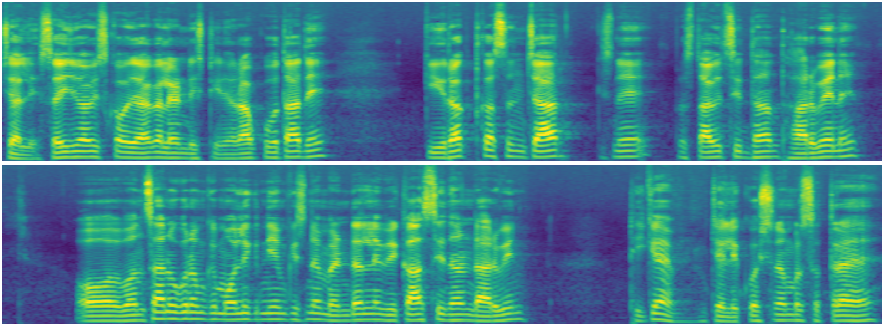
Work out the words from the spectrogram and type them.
चलिए, सही जवाब इसका हो जाएगा लैंड स्टीनर आपको बता दें कि रक्त का संचार किसने प्रस्तावित सिद्धांत हार्वे ने और वंशानुक्रम के मौलिक नियम किसने, मेंडल ने, विकास सिद्धांत, डार्विन। ठीक है, चलिए क्वेश्चन नंबर सत्रह है।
